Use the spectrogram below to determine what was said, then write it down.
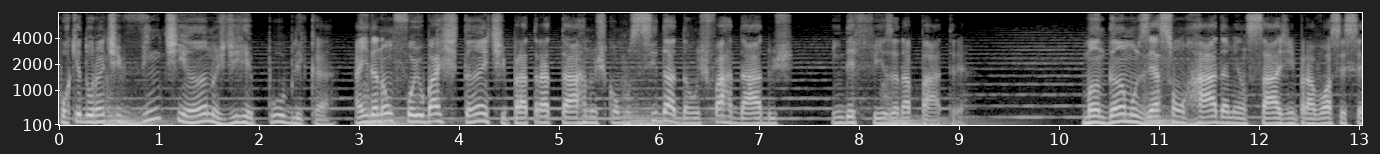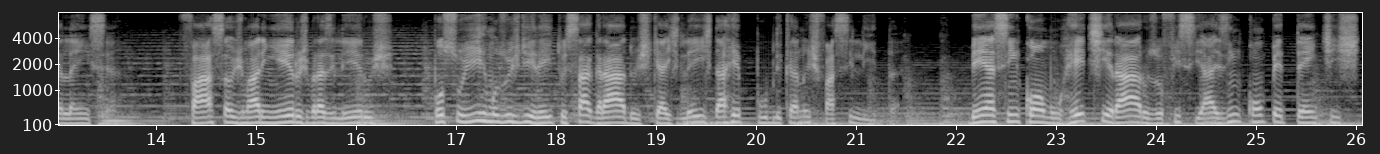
porque durante 20 anos de república ainda não foi o bastante para tratar-nos como cidadãos fardados em defesa da pátria. Mandamos essa honrada mensagem para Vossa Excelência. Faça os marinheiros brasileiros possuirmos os direitos sagrados que as leis da República nos facilita, bem assim como retirar os oficiais incompetentes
